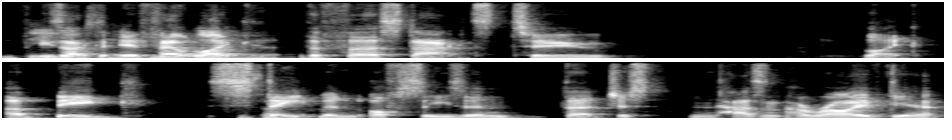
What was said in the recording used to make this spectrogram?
The Exactly. It felt taking a bit like it. the first act to like a big statement off season that just hasn't arrived yet.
